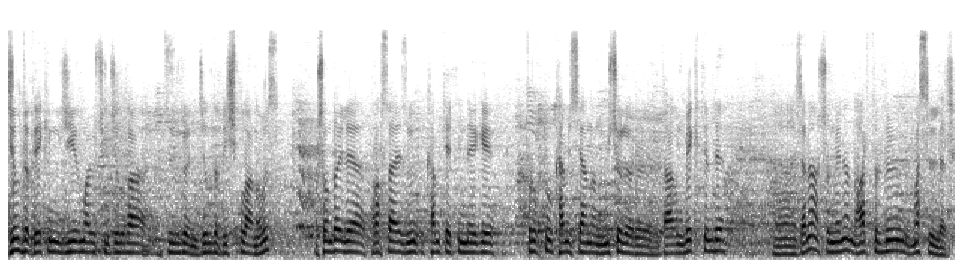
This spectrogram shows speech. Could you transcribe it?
жыйырма үчүнчү жылга түзүлгөн жылдык иш планыбыз. Ошондой эле профсоюз комитетиндеги туруктуу комиссиянын мүчөлөрү дагы бекитилди. Жана ошону менен ар түрдүү маселелер.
